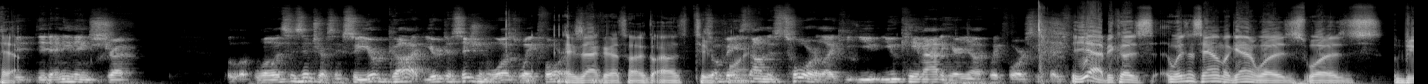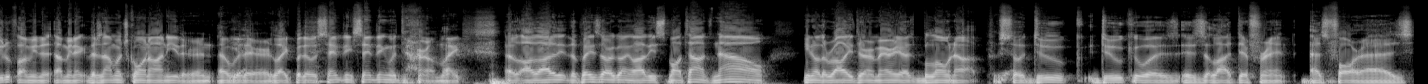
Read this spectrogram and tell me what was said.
Yeah. Did, did anything strike? Well, this is interesting. So your gut, your decision was Wake Forest. Exactly. That's how I go, uh, to So based point. on this tour, like you you came out of here and you're like Wake Forest is place. yeah, because Winston Salem again was was beautiful. I mean, I mean, there's not much going on either and over Yeah. there. Like, but it was same thing. Same thing with Durham. Like a, a lot of the, the places are going, a lot of these small towns now. You know, the Raleigh Durham area is blown up. So Duke Duke was is a lot different as far as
